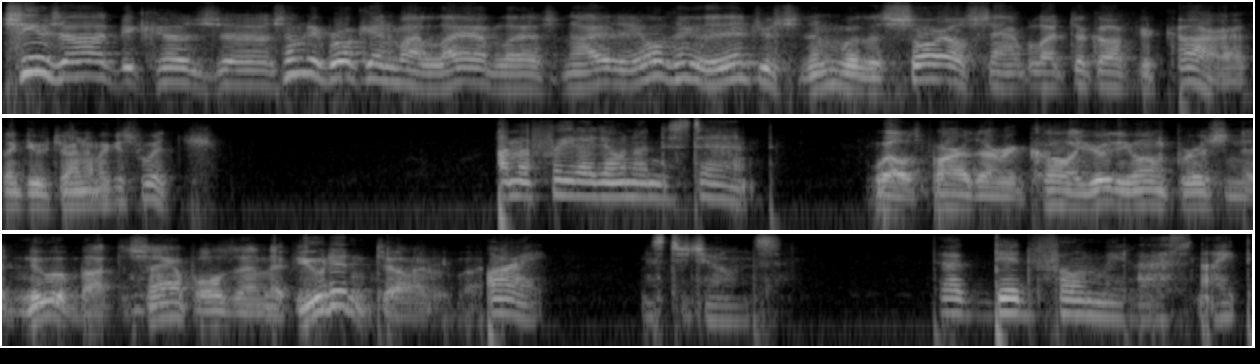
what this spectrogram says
Seems odd because uh, somebody broke into my lab last night, and the only thing that interested them was a soil sample I took off your car. I think he was trying to make a switch. I'm afraid I don't understand. Well, as far as I recall, you're the only person that knew about the samples, and if you didn't tell anybody. All right, Mr. Jones. Doug did phone me last night,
